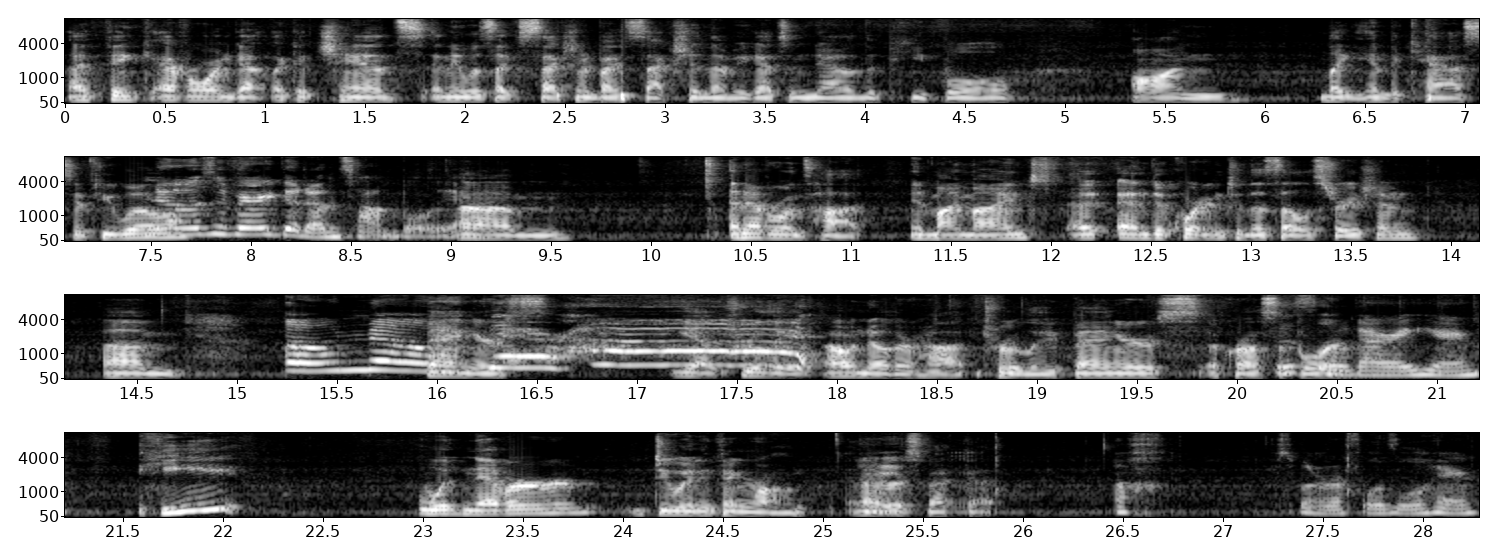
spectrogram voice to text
I think everyone got like a chance, and it was like section by section that we got to know the people on like in the cast, if you will. No, it was a very good ensemble. Yeah. um, and everyone's hot in my mind, uh, and according to this illustration, um, oh no, bangers. They're hot. yeah, truly. Oh no, they're hot. Truly, bangers across This the board. This little guy right here. He would never do anything wrong, and I respect that. Ugh. Just want to ruffle his little hair.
